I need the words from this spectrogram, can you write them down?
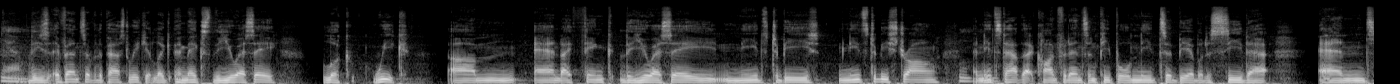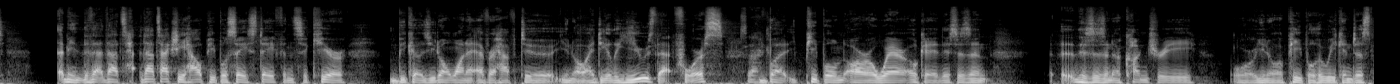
Yeah. These events over the past week, it, look, it makes the USA look weak. Um, and I think the USA needs to be needs to be strong and needs to have that confidence, and people need to be able to see that. And I mean, that, that's that's actually how people say safe and secure, because you don't want to ever have to, you know, ideally use that force. Exactly. But people are aware. Okay, this isn't this isn't a country or you know a people who we can just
